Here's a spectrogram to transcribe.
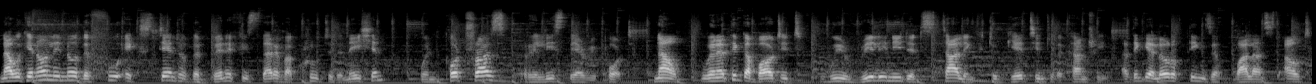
Now we can only know the full extent of the benefits that have accrued to the nation when POTRAZ released their report. Now, when I think about it, we really needed Starlink to get into the country. I think a lot of things have balanced out.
